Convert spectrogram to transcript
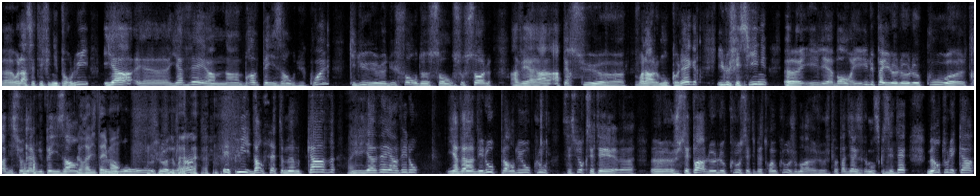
euh, voilà, c'était fini pour lui. Il y, a, euh, il y avait un, brave paysan du coin qui, du, du fond de son sous-sol, avait aperçu euh, voilà mon collègue. Il lui fait signe. il, bon, il lui paye le, le, coup traditionnel du paysan. Le ravitaillement. Et puis, dans cette même cave, il y avait un vélo il y avait un vélo pendu au clou. C'est sûr que c'était, euh, euh, je sais pas, le, le clou, c'était peut-être un clou, je ne peux pas dire exactement ce que mm. c'était, mais en tous les cas,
